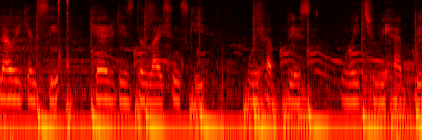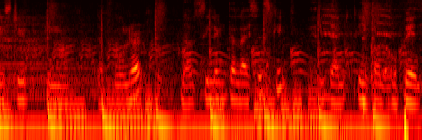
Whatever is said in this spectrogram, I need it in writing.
now we can see here it is the license key. We have pasted which we have pasted in the folder. Now select the license key and then click on open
